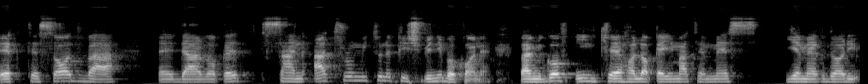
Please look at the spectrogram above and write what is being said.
اقتصاد و در واقع صنعت رو می‌تونه پیش بینی بکنه. و می‌گفت این که حالا قیمت مس یه مقداری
